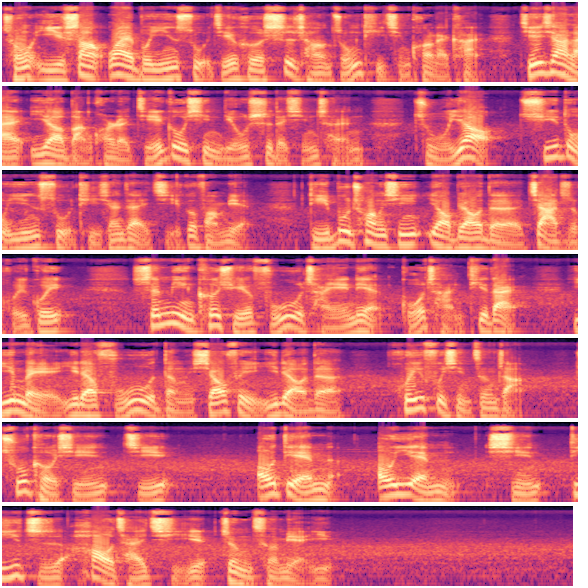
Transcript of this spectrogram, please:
从以上外部因素结合市场总体情况来看，接下来医药板块的结构性牛市的形成，主要驱动因素体现在几个方面：底部创新药标的价值回归，生命科学服务产业链国产替代，医美医疗服务等消费医疗的恢复性增长，出口型及 ODM、OEM 型低值耗材企业政策免疫。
